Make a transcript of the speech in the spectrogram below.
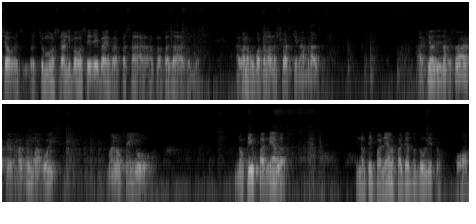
se eu, se eu mostrar ali pra vocês, aí vai, vai passar, vai vazar água ali. Agora eu vou botar lá na churrasqueira, na brasa. Aqui às vezes a pessoa quer fazer um arroz, mas não tem o... Não tem panela. Se não tem panela, faz dentro de um litro, ó.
